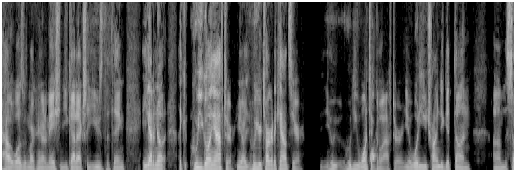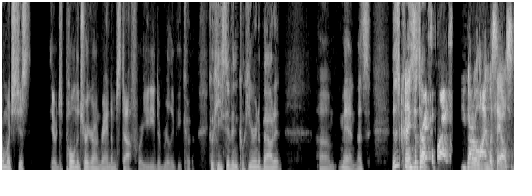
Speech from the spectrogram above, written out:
how it was with marketing automation, you got to actually use the thing. You got to know like who are you going after. You know, who your target accounts here. Who who do you want to go after? You know, what are you trying to get done? Um, so much just you know just pulling the trigger on random stuff where you need to really be co- cohesive and coherent about it. Um, man that's this is crazy and surprise stuff. surprise you got to align with sales.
